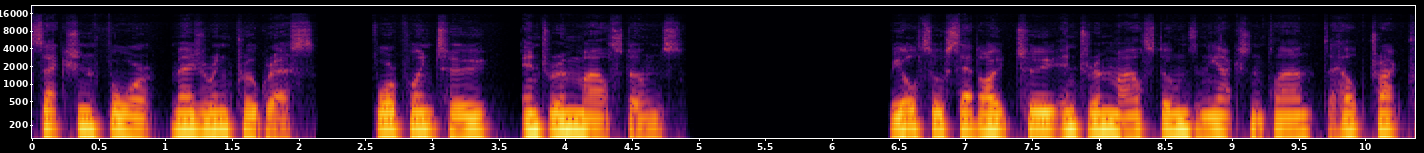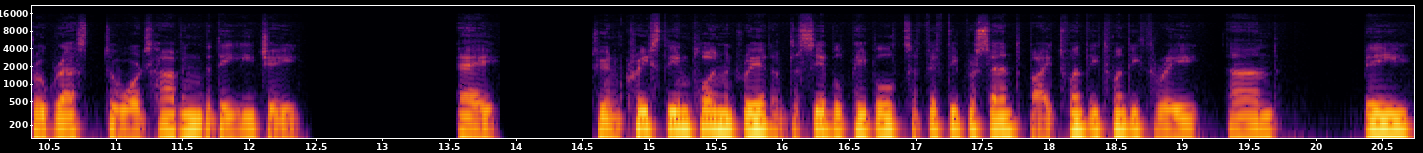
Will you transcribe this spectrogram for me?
Section 4 Measuring Progress 4.2 Interim Milestones. We also set out two interim milestones in the action plan to help track progress towards having the DEG. A. To increase the employment rate of disabled people to 50% by 2023 and B.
